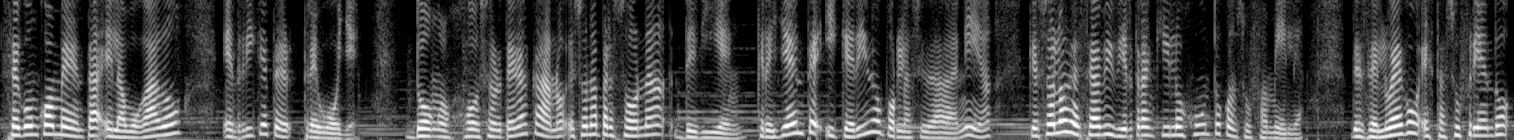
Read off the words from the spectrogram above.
según comenta el abogado Enrique Trebolle. Don José Ortega Cano es una persona de bien, creyente y querido por la ciudadanía, que solo desea vivir tranquilo junto con su familia. Desde luego está sufriendo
